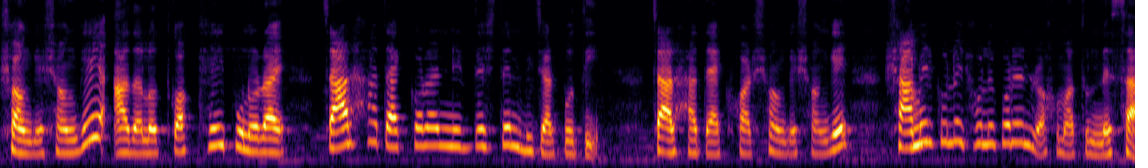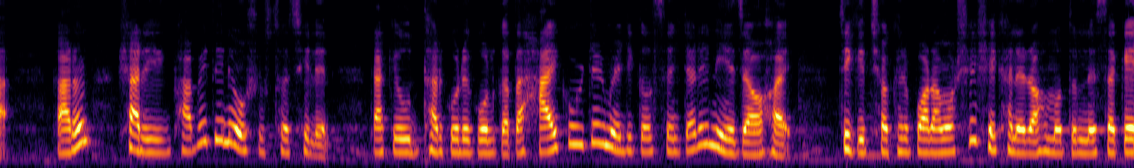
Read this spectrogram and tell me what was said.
সঙ্গে সঙ্গে আদালত কক্ষেই পুনরায় চার হাত এক করার নির্দেশ দেন বিচারপতি। চার হাত এক হওয়ার সঙ্গে সঙ্গে স্বামীর কোলে ঢলে পড়েন রহমাতুন্নেসা কারণ শারীরিকভাবে তিনি অসুস্থ ছিলেন। তাকে উদ্ধার করে কলকাতা হাইকোর্টের মেডিকেল সেন্টারে নিয়ে যাওয়া হয়। চিকিৎসকের পরামর্শে সেখানে রহমতুন্নেসাকে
